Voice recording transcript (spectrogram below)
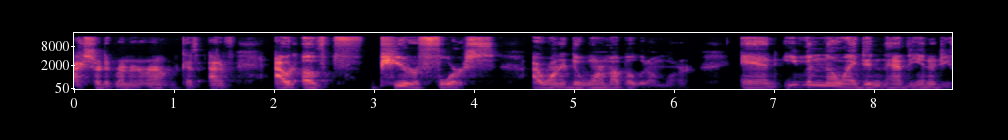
I started running around because out of out of pure force, I wanted to warm up a little more. And even though I didn't have the energy,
